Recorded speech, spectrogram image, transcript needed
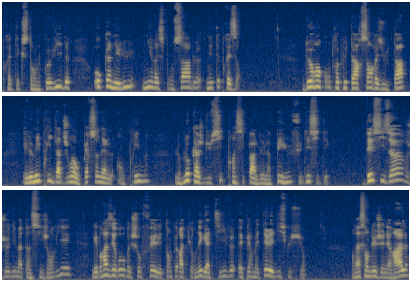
prétextant le Covid, aucun élu ni responsable n'était présent. Deux rencontres plus tard sans résultat, et le mépris de l'adjoint au personnel en prime, le blocage du site principal de la PU fut décidé. Dès six heures, jeudi matin 6 janvier, les bras zéro réchauffaient les températures négatives et permettaient les discussions. En assemblée générale,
